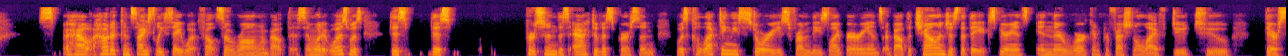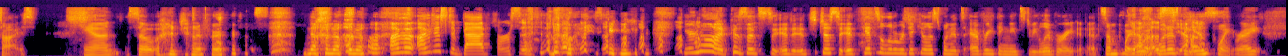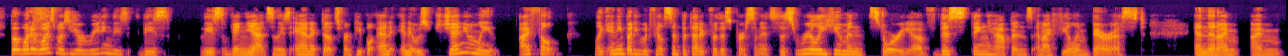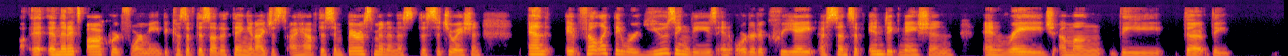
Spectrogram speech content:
how how to concisely say what felt so wrong about this, and what it was was this this person, this activist person, was collecting these stories from these librarians about the challenges that they experience in their work and professional life due to their size. And so, Jennifer, no, no, no, I'm a, I'm just a bad person. no, you're not, because it's it, it's just it gets a little ridiculous when it's everything needs to be liberated at some point. what, what is Yes, the end point, right? But what it was was you're reading these these these vignettes and these anecdotes from people, and and it was genuinely I felt like anybody would feel sympathetic for this person. It's this really human story of this thing happens and I feel embarrassed. And then I'm I'm and then it's awkward for me because of this other thing and I just I have this embarrassment and this this situation. And it felt like they were using these in order to create a sense of indignation and rage among the the the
